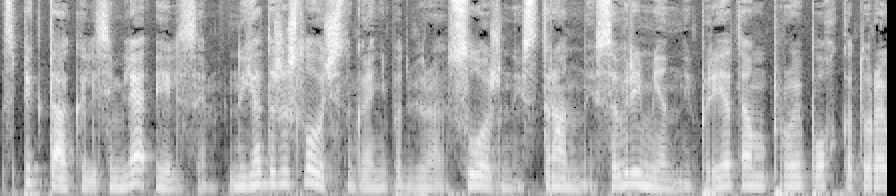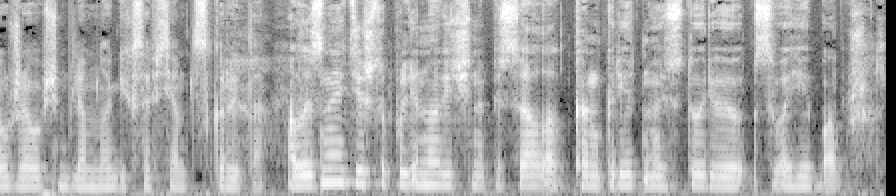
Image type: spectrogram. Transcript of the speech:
Спектакль «Земля Эльзы». Но я даже слово, честно говоря, не подбираю. Сложный, странный, современный, при этом про эпоху, которая уже, в общем, для многих совсем скрыта. А вы знаете, что Полинович написала конкретную историю своей бабушки?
